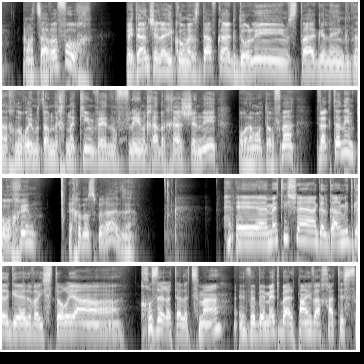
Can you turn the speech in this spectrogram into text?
המצב הפוך. בעידן של ה e-commerce דווקא הגדולים, struggling, אנחנו רואים אותם נחנקים ונופלים אחד אחרי השני בעולמות האופנה, והקטנים פורחים. איך את מסבירה את זה? אה, האמת היא שהגלגל מתגלגל וההיסטוריה חוזרת על עצמה, ובאמת ב-2011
